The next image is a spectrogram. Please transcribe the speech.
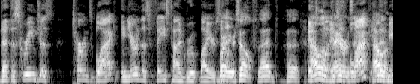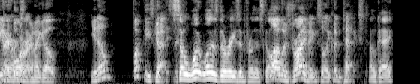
that the screen just turns black, and you're in this FaceTime group by yourself. By yourself. That, uh, It's, how it's embarrassing. just black, and How then me in the corner, and I go, you know, fuck these guys. So what was the reason for this call? Well, I was driving, so I couldn't text, okay.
